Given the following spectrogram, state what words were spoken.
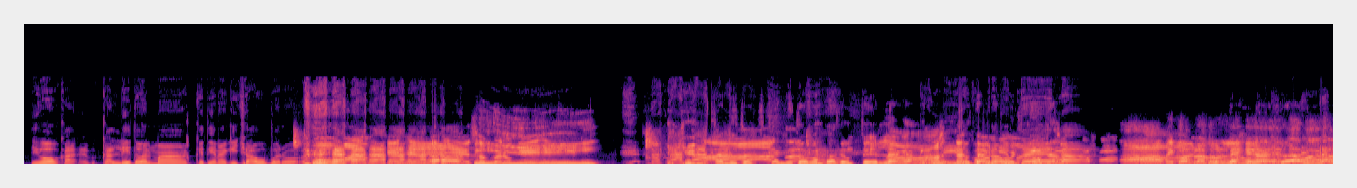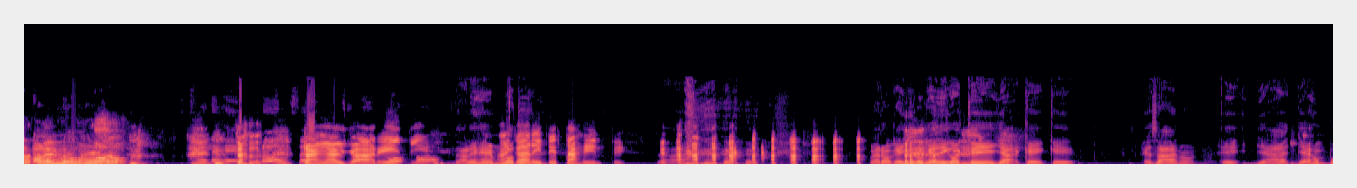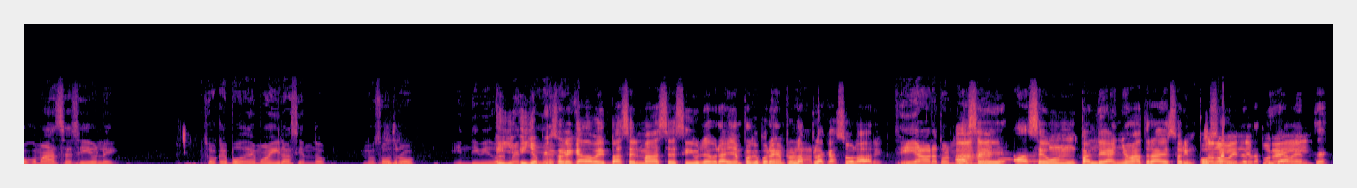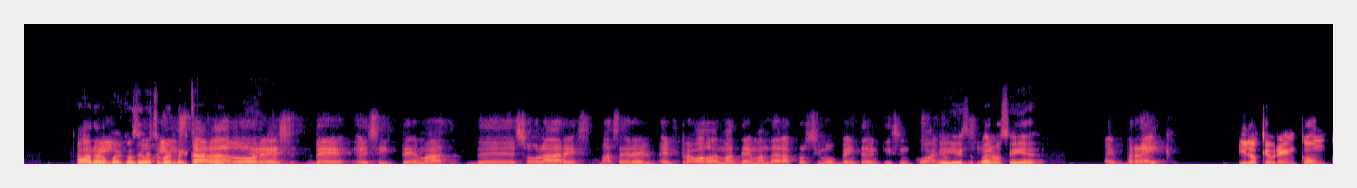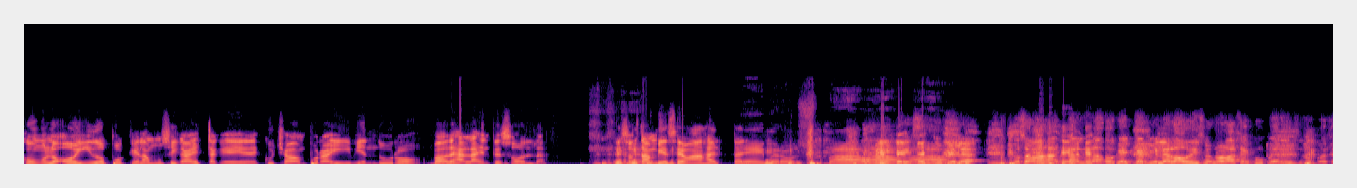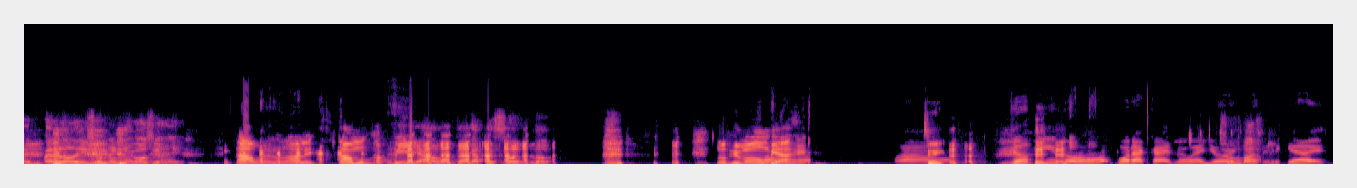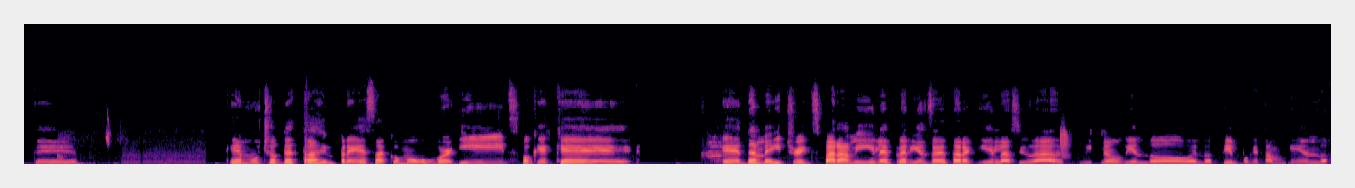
Digo, Ca- Carlito es el más que tiene aquí, chavo, pero. Oh, wow. ¿Qué Ah, es eso? Pero qué es. Carlito, Ah, Carlito, cómprate un Tesla, Ah. Carlito, da una cómprate un vueltita. Ah, me comprate no, un Tesla Ray, para el mundo. Ejemplo, tan al garete. Dale ejemplo. Al garete esta gente. pero que yo lo que digo es que ya. Que, que, esa, no, eh, ya, ya es un poco más accesible. O sea, que podemos ir haciendo nosotros individualmente. Y, y yo pienso que cada vez va a ser más accesible, Brian, porque por ejemplo las placas solares. Sí, ahora todo el mundo. Hace, hace un par de años atrás eso era imposible venden por ahí. prácticamente. Ahora lo puedes conseguir en los el supermercado. instaladores del sistema de solares va a ser el, el trabajo de más demanda de los próximos 20, 25 años. Sí, es- bueno, sí. es- Hay break. Y los que breguen con, con los oídos, porque la música esta que escuchaban por ahí bien duro va a dejar la gente sorda. Eso también se van a saltar. Ey, pero baja, baja, baja. pierdes- no se van a gastar nada porque el que pierde la audición no la recupera y si no puede recuperar la audición no hay negocio ahí. Ah, bueno, dale, estamos. Estás pillado, te quedaste sordo. Nos fuimos a un viaje. Wow. Sí. Yo digo, por acá en Nueva York, Zumba. yo diría este que muchas de estas empresas como Uber Eats, porque es que es The Matrix. Para mí, la experiencia de estar aquí en la ciudad, you know, viendo en los tiempos que estamos viendo,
